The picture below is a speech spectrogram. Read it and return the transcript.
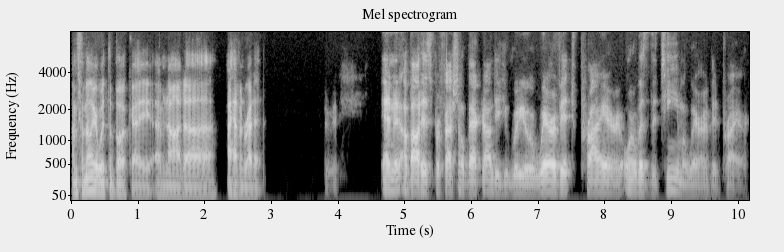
I'm familiar with the book. I I'm not uh I haven't read it. And about his professional background, did you were you aware of it prior, or was the team aware of it prior?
